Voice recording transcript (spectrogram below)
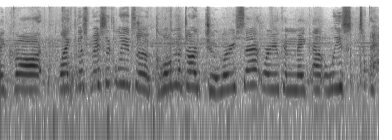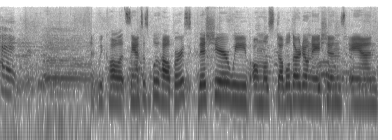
I got like this. Basically, it's a glow in the dark jewelry set where you can make at least ten. We call it Santa's Blue Helpers. This year we've almost doubled our donations and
